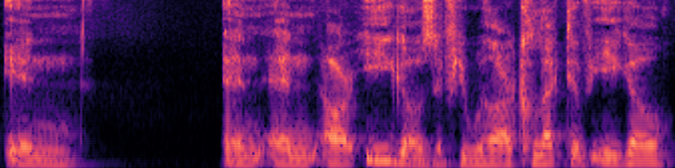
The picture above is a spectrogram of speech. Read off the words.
in and and our egos, if you will, our collective ego.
